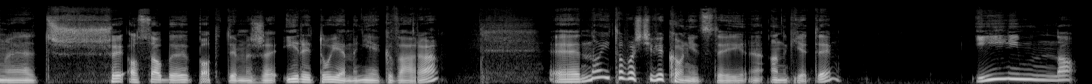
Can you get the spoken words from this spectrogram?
E, trzy osoby pod tym, że irytuje mnie gwara. E, no i to właściwie koniec tej e, ankiety. I no,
